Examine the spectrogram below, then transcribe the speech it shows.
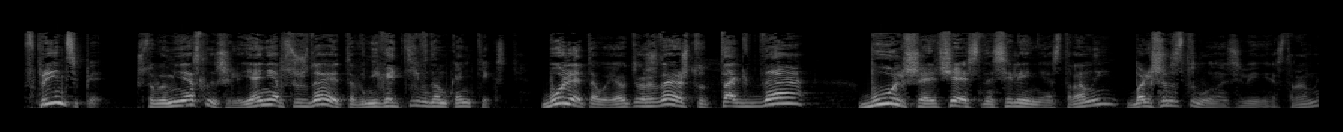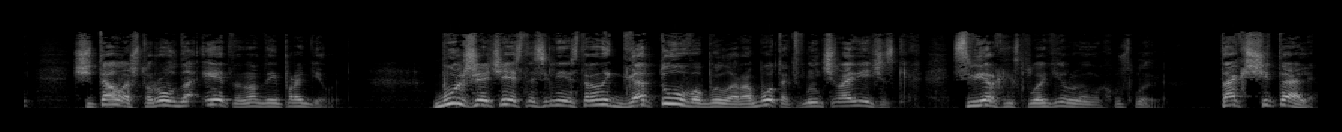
В принципе, чтобы меня слышали, я не обсуждаю это в негативном контексте. Более того, я утверждаю, что тогда большая часть населения страны, большинство населения страны, считала, что ровно это надо и проделать. Большая часть населения страны готова была работать в нечеловеческих, сверхэксплуатируемых условиях. Так считали.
